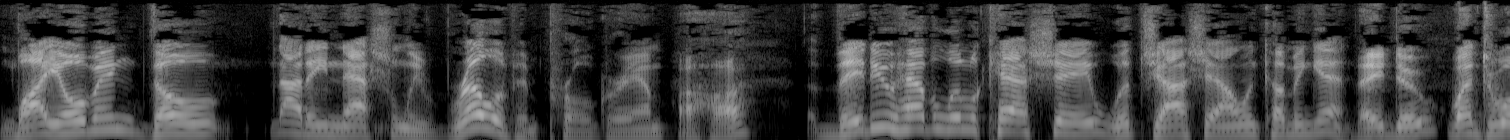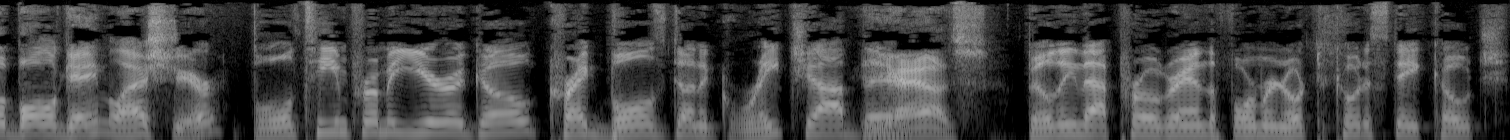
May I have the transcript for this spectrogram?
Wyoming, though not a nationally relevant program, Uh huh. they do have a little cachet with Josh Allen coming in. They do. Went to a bowl game last year. Bull team from a year ago. Craig Bohl's done a great job there He has. building that program, the former North Dakota State coach.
